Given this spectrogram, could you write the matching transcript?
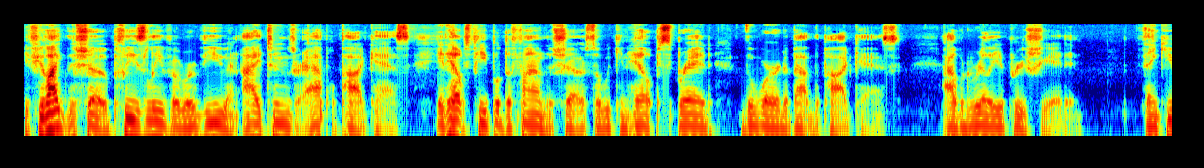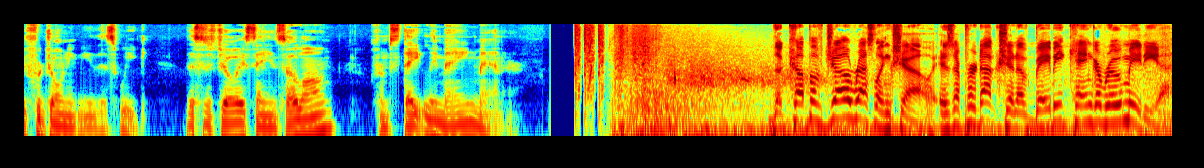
If you like the show, please leave a review in iTunes or Apple Podcasts. It helps people to find the show so we can help spread the word about the podcast. I would really appreciate it. Thank you for joining me this week. This is Joey saying so long from Stately Maine Manor. The Cup of Joe Wrestling Show is a production of Baby Kangaroo Media.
